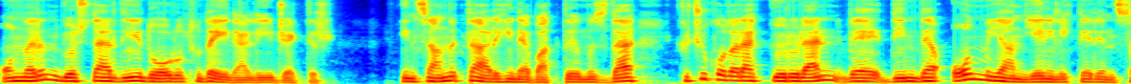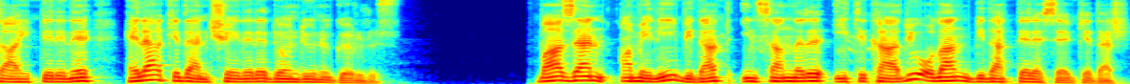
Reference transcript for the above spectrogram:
onların gösterdiği doğrultuda ilerleyecektir. İnsanlık tarihine baktığımızda küçük olarak görülen ve dinde olmayan yeniliklerin sahiplerini helak eden şeylere döndüğünü görürüz. Bazen ameli bidat insanları itikadi olan bidatlere sevk eder.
